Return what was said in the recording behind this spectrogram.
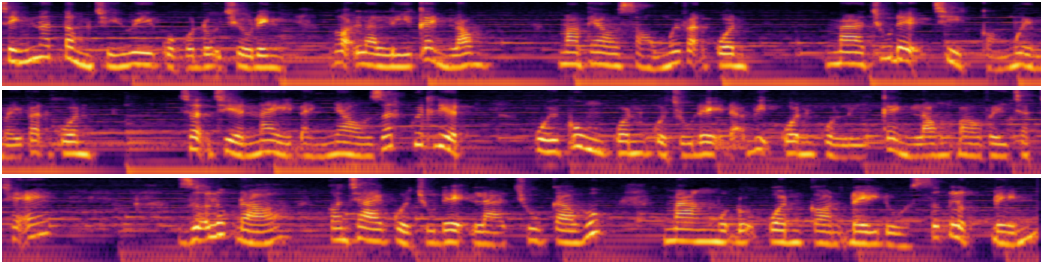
chính là tổng chỉ huy của quân đội triều đình gọi là Lý Cảnh Long, mang theo 60 vạn quân, mà Chu Đệ chỉ có mười mấy vạn quân. Trận chiến này đánh nhau rất quyết liệt, cuối cùng quân của chú đệ đã bị quân của Lý Cảnh Long bao vây chặt chẽ. Giữa lúc đó, con trai của chú đệ là Chu Cao Húc mang một đội quân còn đầy đủ sức lực đến,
